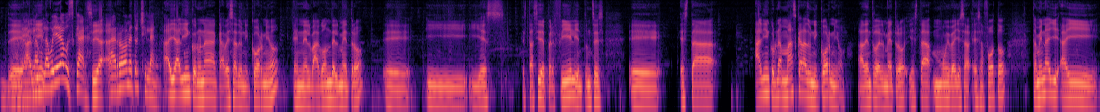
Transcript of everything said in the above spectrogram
de ver, la- alguien, la, voy a ir a buscar. Sí, a- a- Arroba Metro Chilango. Hay alguien con una cabeza de unicornio en el vagón del metro eh, y, y es, está así de perfil y entonces está alguien con una máscara de unicornio adentro del metro y está muy bella esa, esa foto. También hay, hay,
